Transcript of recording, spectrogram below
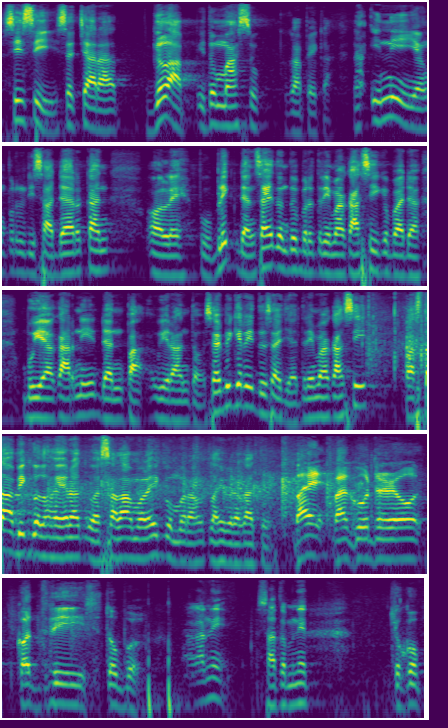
sisi secara gelap itu masuk ke KPK. Nah ini yang perlu disadarkan oleh publik dan saya tentu berterima kasih kepada Buya Karni dan Pak Wiranto. Saya pikir itu saja. Terima kasih. Fastabikul khairat. Wassalamualaikum warahmatullahi wabarakatuh. Baik, Pak Kudro Kodri Situbul. Pak Karni, satu menit. Cukup.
